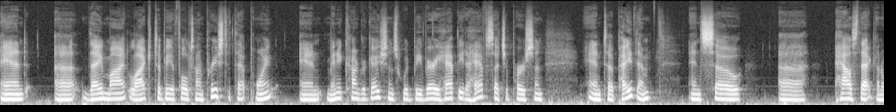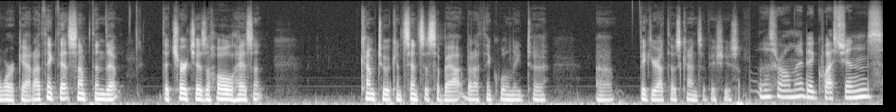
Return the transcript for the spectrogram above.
And uh, they might like to be a full time priest at that point, and many congregations would be very happy to have such a person and to pay them. And so, uh, how's that going to work out? I think that's something that the church as a whole hasn't come to a consensus about, but I think we'll need to uh, figure out those kinds of issues. Those are all my big questions.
